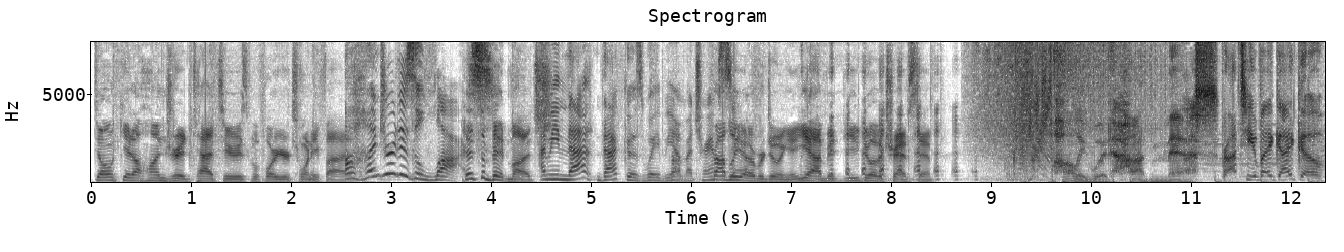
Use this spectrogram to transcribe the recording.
don't get a hundred tattoos before you're 25. A hundred is a lot. That's a bit much. I mean, that that goes way beyond my tramp Probably stamp. overdoing it. Yeah, I mean, you do have a tramp stamp. Hollywood Hot Mess. Brought to you by Geico.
